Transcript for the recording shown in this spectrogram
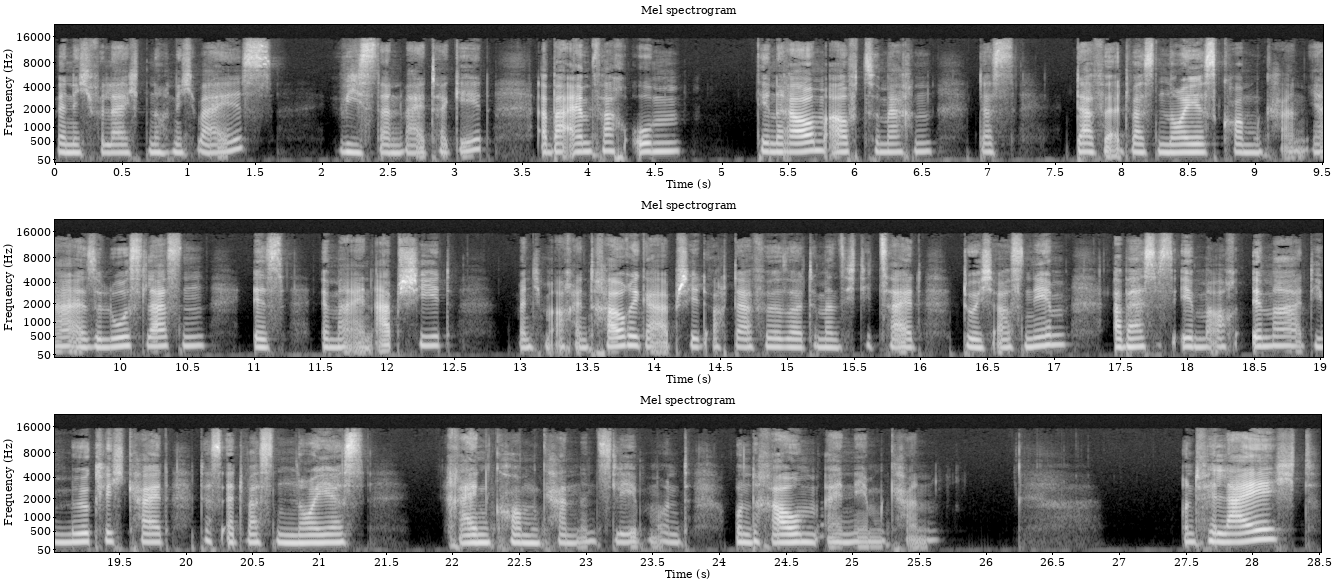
wenn ich vielleicht noch nicht weiß, wie es dann weitergeht, aber einfach um den Raum aufzumachen, dass dafür etwas Neues kommen kann. Ja, also loslassen ist immer ein Abschied, manchmal auch ein trauriger Abschied. Auch dafür sollte man sich die Zeit durchaus nehmen. Aber es ist eben auch immer die Möglichkeit, dass etwas Neues reinkommen kann ins Leben und, und Raum einnehmen kann. Und vielleicht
